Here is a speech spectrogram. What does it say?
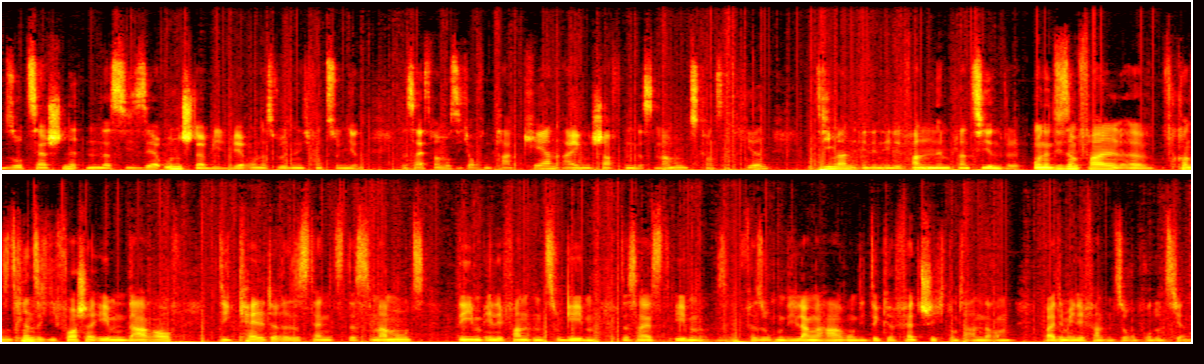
so zerschnitten, dass sie sehr unstabil wäre und das würde nicht funktionieren. Das heißt, man muss sich auf ein paar Kerneigenschaften des Mammuts konzentrieren, die man in den Elefanten implantieren will. Und in diesem Fall äh, konzentrieren sich die Forscher eben darauf, die Kälteresistenz des Mammuts dem Elefanten zu geben. Das heißt eben, sie versuchen die lange Haare und die dicke Fettschicht unter anderem bei dem Elefanten zu reproduzieren.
